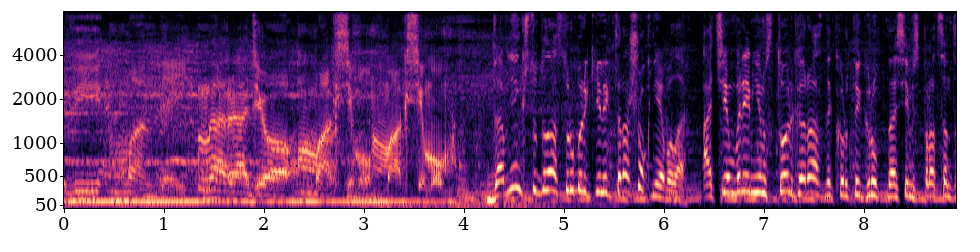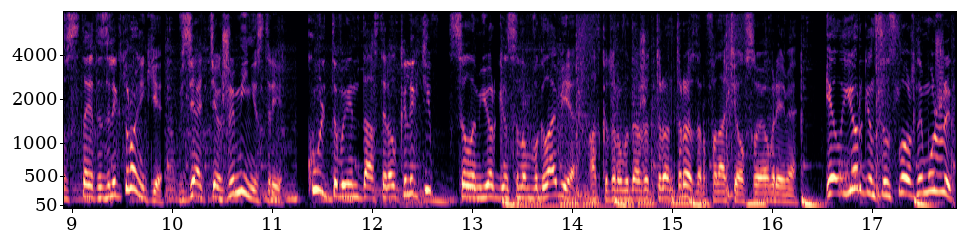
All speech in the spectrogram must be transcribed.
Heavy Monday. На радио Максимум. Максимум. Давненько что-то у нас в рубрике «Электрошок» не было. А тем временем столько разных крутых групп на 70% состоят из электроники. Взять тех же Министри. Культовый индастриал коллектив с Эллом Йоргенсеном во главе, от которого даже Трент Резнор фанател в свое время. Эл Йоргенсен сложный мужик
